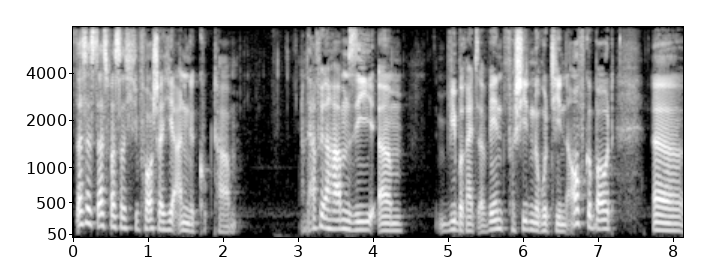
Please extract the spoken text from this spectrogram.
Das ist das, was sich die Forscher hier angeguckt haben. Dafür haben sie, ähm, wie bereits erwähnt, verschiedene Routinen aufgebaut. Äh,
